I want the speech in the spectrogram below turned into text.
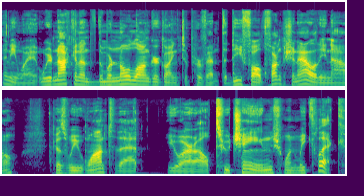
Anyway, we're not going to we're no longer going to prevent the default functionality now because we want that URL to change when we click.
